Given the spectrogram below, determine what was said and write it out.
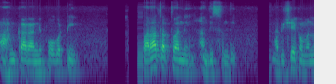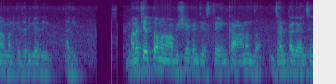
అహంకారాన్ని పోగొట్టి పరాతత్వాన్ని అందిస్తుంది. అభిషేకం వల్ల మనకి జరిగేది అది. మన చేత్తో మనం అభిషేకం చేస్తే ఇంకా ఆనందం. జంట కలిసి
